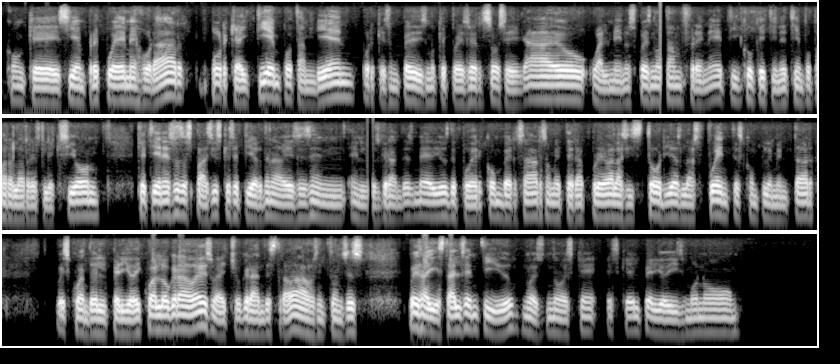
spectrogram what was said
con que siempre puede mejorar, porque hay tiempo también, porque es un periodismo que puede ser sosegado o al menos pues no tan frenético, que tiene tiempo para la reflexión, que tiene esos espacios que se pierden a veces en, en los grandes medios de poder conversar, someter a prueba las historias, las fuentes, complementar, pues cuando el periódico ha logrado eso, ha hecho grandes trabajos. Entonces, pues ahí está el sentido, no es, no es, que, es que el periodismo no,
